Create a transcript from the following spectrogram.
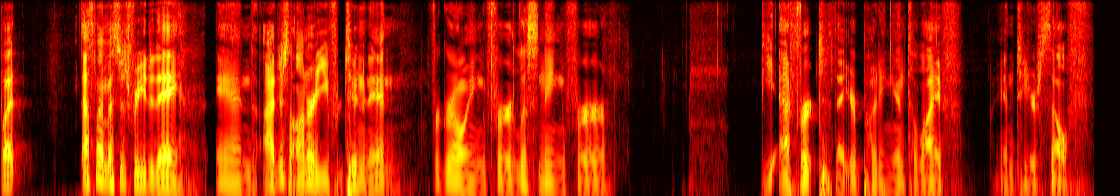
But that's my message for you today. And I just honor you for tuning in, for growing, for listening, for the effort that you're putting into life and to yourself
